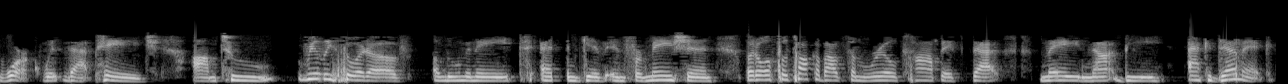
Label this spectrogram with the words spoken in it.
work with that page um, to really sort of illuminate and give information, but also talk about some real topics that may not be academic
